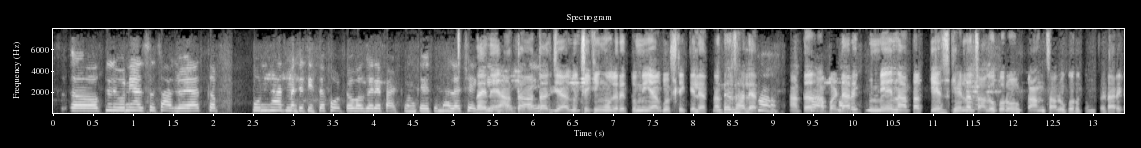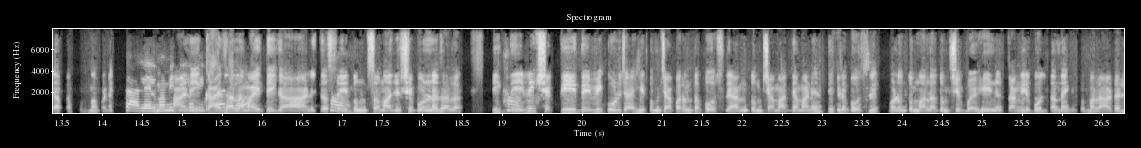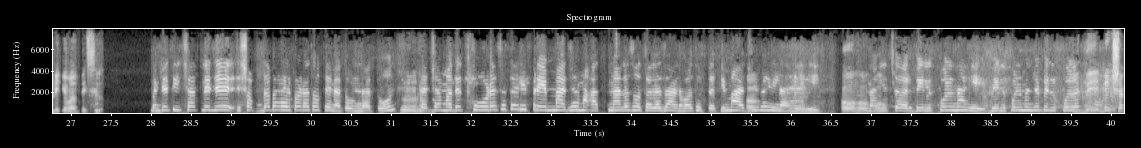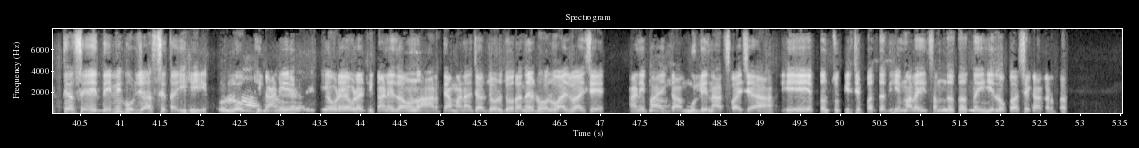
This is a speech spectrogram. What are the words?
क्ल्यूने असं चालूयात का पुन्हा म्हणजे तिचा फोटो वगैरे पाठवून काही तुम्हाला नाही नाही चेकिंग आता आता ज्या चेकिंग वगैरे तुम्ही या गोष्टी केल्यात ना ते झाल्यात हा आता हा, आपण हा. डायरेक्ट मेन आता केस घेणं चालू करू काम चालू करू तुमचं डायरेक्ट आता पूर्णपणे चालेल मग मी तिला आणि काय झालं. माहिती का आणि जसंही हा. तुमचं माझ्याशी बोलणं झालं हा. दैविक शक्ती दैविक ऊर्जा ही तुमच्यापर्यंत पोहोचली आणि तुमच्या माध्यमाने तिकडे पोहोचली म्हणून तुम्हाला तुमची बहीण चांगली बोलताना ही तुम्हाला आढळली किंवा दिसली म्हणजे तिच्यातले जे शब्द बाहेर पडत होते ना तोंडातून. त्याच्यामध्ये थोडस तरी प्रेम माझ्या आत्म्याला स्वतःला जाणवत होतं की माझी हो. बहीण आहे ही हो हो नाही तर बिलकुल नाही बिलकुल म्हणजे बिलकुलच दैविक. शक्ती असते दैविक ऊर्जा असते ताई ही लोक. ठिकाणी एवढ्या एवढ्या ठिकाणी जाऊन आरत्या मनाच्या जोरजोराने ढोल वाजवायचे आणि. बायका मुली नाचवायच्या हे एकदम चुकीची पद्धत ही मला समजतच नाही ही लोक असे का करतात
